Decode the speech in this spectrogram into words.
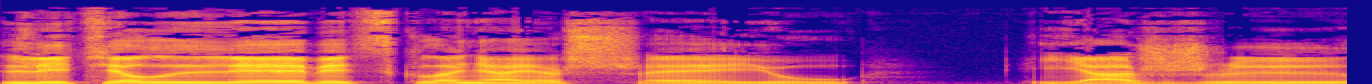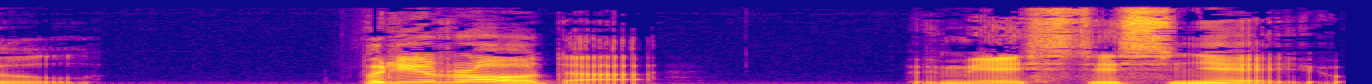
Летел лебедь, склоняя шею. Я жил. Природа вместе с нею.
